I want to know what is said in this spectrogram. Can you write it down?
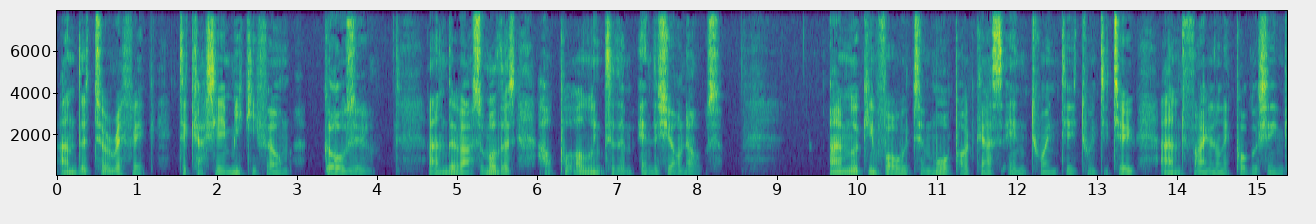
and the terrific Takashi Miike film Gozu. And there are some others. I'll put a link to them in the show notes. I'm looking forward to more podcasts in 2022 and finally publishing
